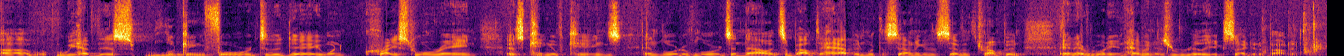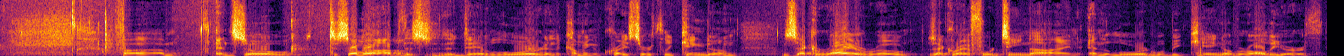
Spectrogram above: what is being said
Um, we have this looking forward to the day when Christ will reign as King of kings and Lord of lords. And now it's about to happen with the sounding of the seventh trumpet, and everybody in heaven is really excited about it. Um, and so, to sum up, this the day of the Lord and the coming of Christ's earthly kingdom. Zechariah wrote, Zechariah 14 9, and the Lord will be king over all the earth,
